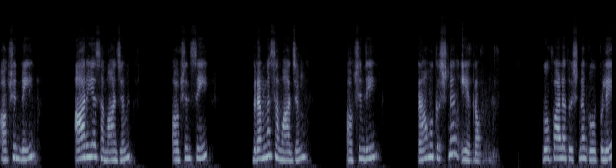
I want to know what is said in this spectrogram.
ஆப்ஷன் பி ஆரிய சமாஜம் ஆப்ஷன் சி பிரம்ம சமாஜம் ஆப்ஷன் டி ராமகிருஷ்ண இயக்கம் கோபாலகிருஷ்ண கோகுலே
